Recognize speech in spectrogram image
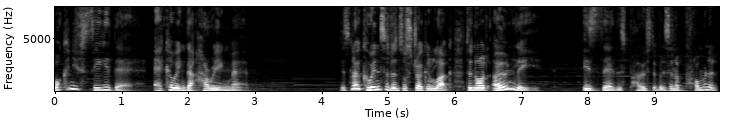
What can you see there? echoing that hurrying man. It's no coincidence or stroke of luck that not only is there this poster, but it's in a prominent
